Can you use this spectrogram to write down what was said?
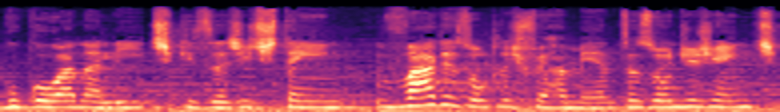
Google Analytics, a gente tem várias outras ferramentas onde a gente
